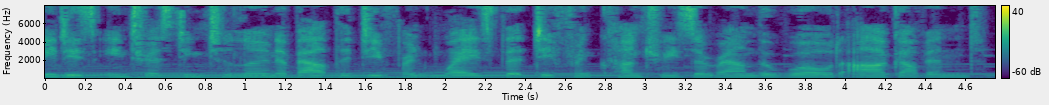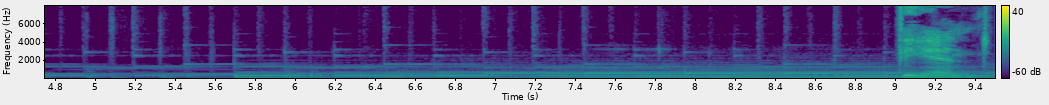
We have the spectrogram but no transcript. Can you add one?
It is interesting to learn about the different ways that different countries around the world are governed. The end.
